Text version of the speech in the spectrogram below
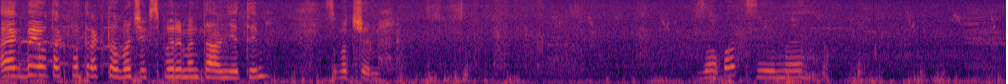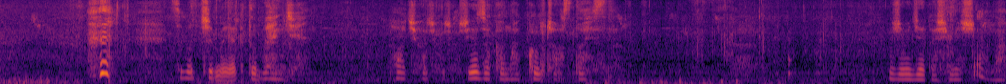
A jakby ją tak potraktować eksperymentalnie tym, zobaczymy. Zobaczymy. Zobaczymy jak to będzie. Chodź, chodź, chodź, chodź. Jest jak ona kolczasta jest. Może będzie jakaś mieszana.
